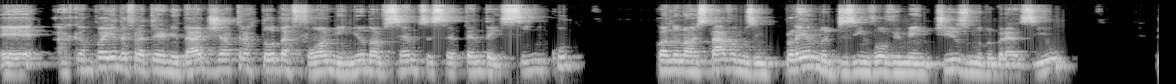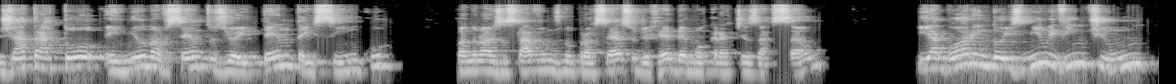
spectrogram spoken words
É, a campanha da fraternidade já tratou da fome em 1975, quando nós estávamos em pleno desenvolvimentismo no Brasil. Já tratou em 1985, quando nós estávamos no processo de redemocratização. E agora, em 2021,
